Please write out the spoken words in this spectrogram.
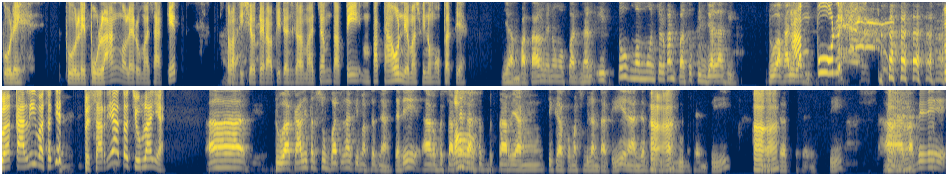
boleh boleh pulang oleh rumah sakit. setelah ya. fisioterapi dan segala macam, tapi empat tahun ya Mas minum obat ya? Ya empat tahun minum obat dan itu memunculkan batu ginjal lagi dua kali. Ampun, dua kali maksudnya besarnya atau jumlahnya? Uh, dua kali tersumbat lagi maksudnya. Jadi uh, besarnya nggak oh. sebesar yang 3,9 tadi, yang hanya sebesar dua senti. Uh, tapi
